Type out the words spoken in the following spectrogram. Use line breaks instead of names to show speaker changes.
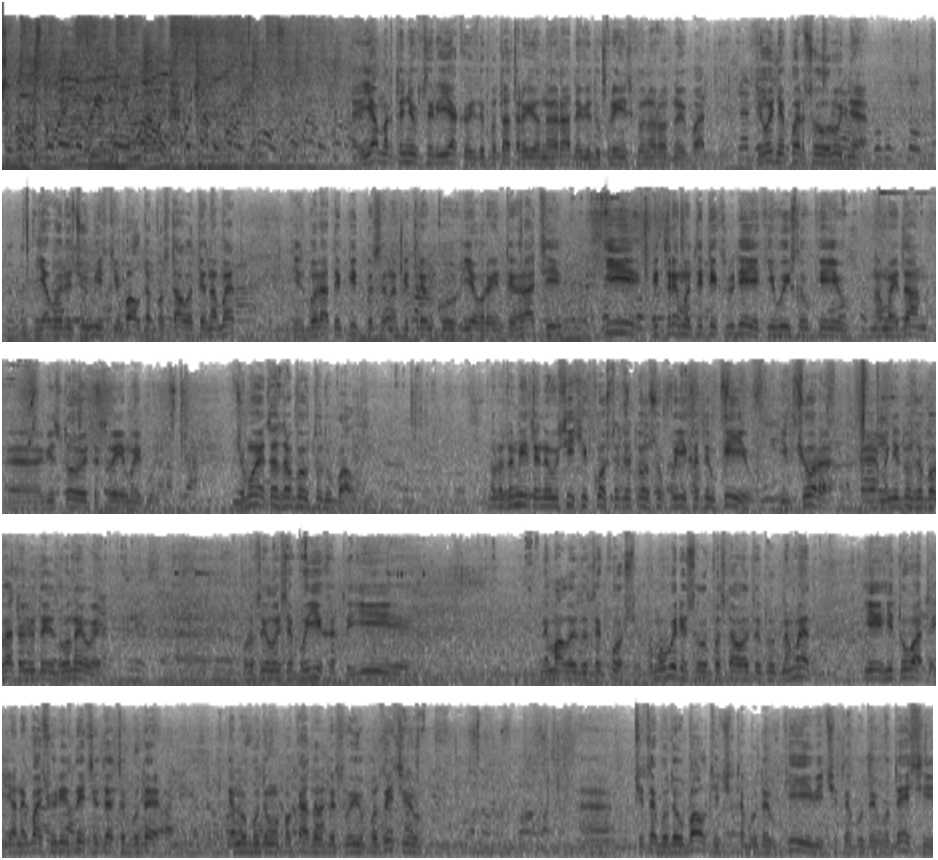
взявши благословення в рідної мами, почати боротьбу з новими ворогами.
Я Мартинюк Сергій Якович, депутат районної ради від Української народної партії. Сьогодні, 1 грудня, я вирішив в місті Балта поставити намет і збирати підписи на підтримку євроінтеграції і підтримати тих людей, які вийшли в Київ на Майдан е, відстоювати своє майбутнє. Чому я це зробив тут у Балті? Ну, розумієте, не у всіх є кошти для того, щоб поїхати в Київ. І вчора е, мені дуже багато людей дзвонили, е, просилися поїхати і не мали за це коштів. Тому вирішили поставити тут намет і агітувати. Я не бачу різниці, де це буде, де ми будемо показувати свою позицію. Е, Чи це буде в Балті, чи це буде в Києві, чи це буде в Одесі.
